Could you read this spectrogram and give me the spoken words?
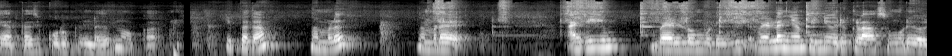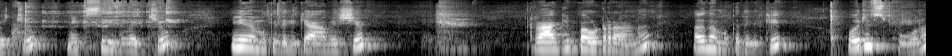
ചേർത്താൽ കുറുക്കുണ്ടെന്ന് നോക്കാം. ഇപ്പോൾ ഇതാ നമ്മൾ നമ്മുടെ അരിയും വെള്ളവും കൂടി. വെള്ളം ഞാൻ പിന്നെ ഒരു ഗ്ലാസും കൂടി ഒഴിച്ചു. മിക്സ് ചെയ്ത് വെച്ചു. ഇനി നമുക്കിതിലേക്ക് ആവശ്യം റാഗി പൗഡറാണ് അത് നമുക്കിതിലേക്ക് ഒരു സ്പൂണ്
